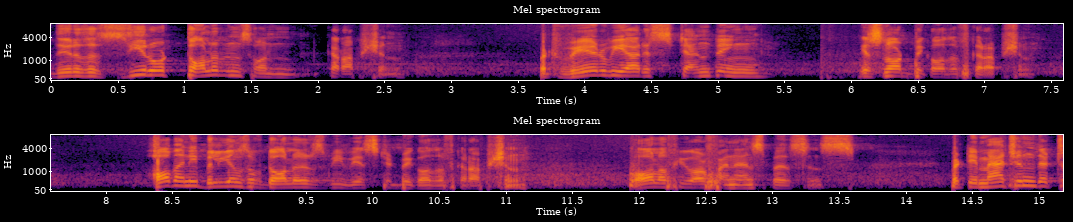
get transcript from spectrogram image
there is a zero tolerance on corruption, but where we are standing is not because of corruption. How many billions of dollars we wasted because of corruption? All of you are finance persons. But imagine that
